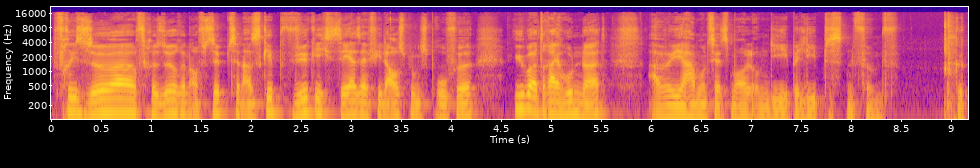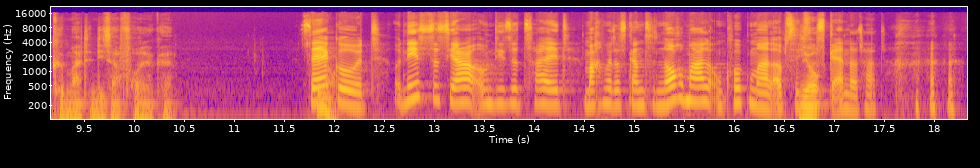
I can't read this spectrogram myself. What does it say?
Friseur, Friseurin auf 17. Also es gibt wirklich sehr, sehr viele Ausbildungsberufe, über 300. Aber wir haben uns jetzt mal um die beliebtesten fünf gekümmert in dieser Folge. Sehr Genau. gut. Und nächstes Jahr um diese Zeit machen wir das Ganze nochmal und gucken mal, ob sich Jo. was geändert hat.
